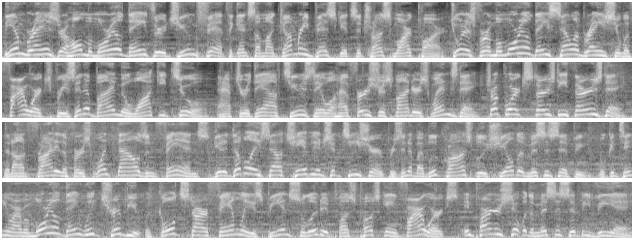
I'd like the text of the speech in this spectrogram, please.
The M-Braves are home Memorial Day through June 5th against the Montgomery Biscuits at Trustmark Park. Join us for a Memorial Day celebration with fireworks presented by Milwaukee Tool. After a day off Tuesday, we'll have First Responders Wednesday, Truckworks Thursday, Thursday. Then on Friday, the first 1,000 fans get a Double A South Championship t-shirt presented by Blue Cross Blue Shield of Mississippi. We'll continue our Memorial Day week tribute with Gold Star families being saluted plus post-game fireworks in partnership with the Mississippi VA.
